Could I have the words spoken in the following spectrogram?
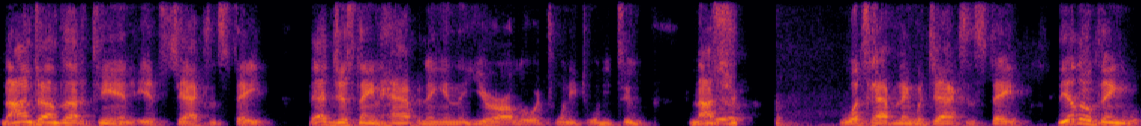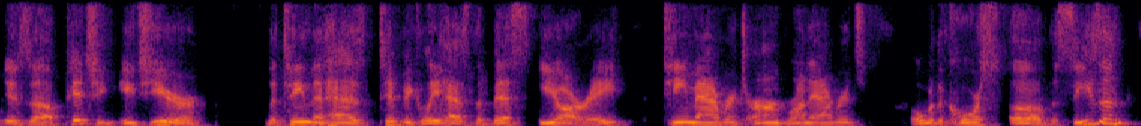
Nine times out of 10, it's Jackson State. That just ain't happening in the year our Lord 2022. Not yeah. sure what's happening with Jackson State. The other thing is uh, pitching. Each year, the team that has typically has the best ERA, team average, earned run average over the course of the season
